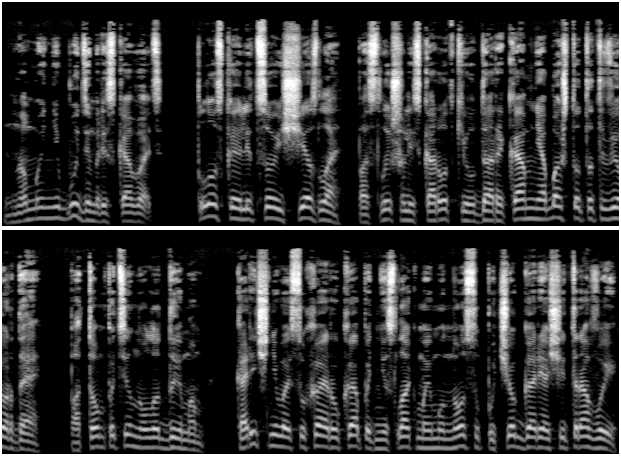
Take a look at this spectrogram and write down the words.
но мы не будем рисковать». Плоское лицо исчезло, послышались короткие удары камня обо что-то твердое. Потом потянуло дымом. Коричневая сухая рука поднесла к моему носу пучок горящей травы.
